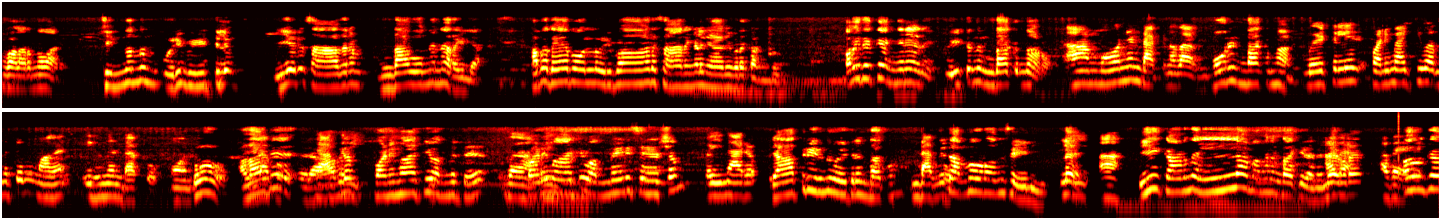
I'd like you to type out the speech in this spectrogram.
വളർന്നതാണ്. ഇന്നൊന്നും ഒരു വീട്ടിലും ഈ ഒരു സാധനം ഉണ്ടാവുമെന്ന് തന്നെ അറിയില്ല. അപ്പൊ അതേപോലുള്ള ഒരുപാട് സാധനങ്ങൾ ഞാൻ ഇവിടെ കണ്ടു. അപ്പൊ ഇതൊക്കെ എങ്ങനെയാണ്? വീട്ടിൽ നിന്ന് ഉണ്ടാക്കുന്നതാണോ? ആ മോൻ ഉണ്ടാക്കുന്നതാണ്. മോൻ ഉണ്ടാക്കുന്നതാണ്. വീട്ടിൽ പണിമാറ്റി വന്നിട്ട് മകൻ ഇരുന്നുണ്ടാക്കും മോൻ ഓ അതായത് രാവിലെ പണിമാറ്റി പണി മാറ്റി വന്നിട്ട് പണിമാറ്റി പണി മാറ്റി വന്നതിന് ശേഷം വൈകുന്നേരം രാത്രി ഇരുന്ന് വീട്ടിൽ ഉണ്ടാക്കും. എന്നിട്ട് അമ്മ ഇവിടെ വന്ന് സെയിൽ ചെയ്യും അല്ലെ? ഈ കാണുന്ന എല്ലാം അങ്ങനെ ഉണ്ടാക്കിയതാണ് അല്ലെ അവിടെ? നമുക്ക്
